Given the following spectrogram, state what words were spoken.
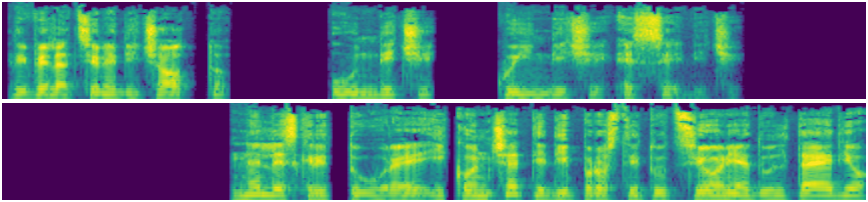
Rivelazione 18, 11, 15 e 16. Nelle scritture i concetti di prostituzione e adulterio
